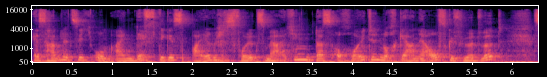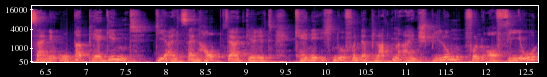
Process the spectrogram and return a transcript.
Es handelt sich um ein deftiges bayerisches Volksmärchen, das auch heute noch gerne aufgeführt wird. Seine Oper Per Gint, die als sein Hauptwerk gilt, kenne ich nur von der Platteneinspielung von Orfeo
